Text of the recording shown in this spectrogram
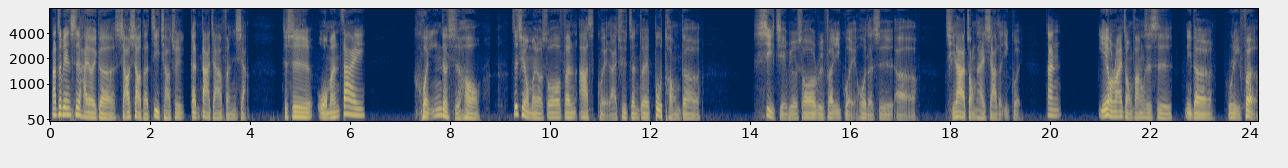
那这边是还有一个小小的技巧去跟大家分享，就是我们在混音的时候。之前我们有说分 us 轨来去针对不同的细节，比如说 refer 一轨，或者是呃其他的状态下的一轨，但也有另外一种方式是你的 refer，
